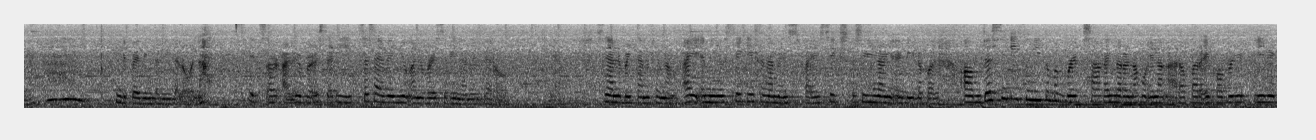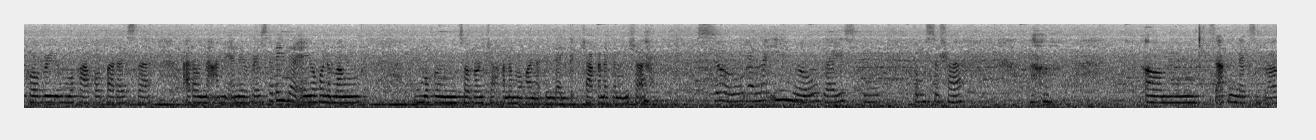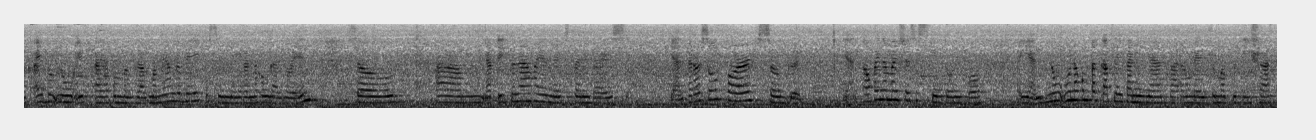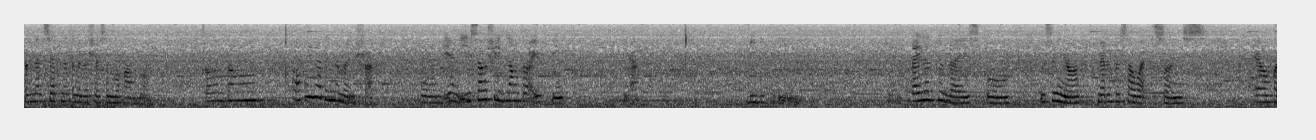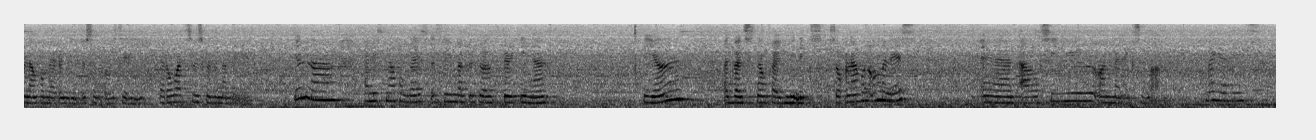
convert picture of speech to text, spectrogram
hindi pwedeng kami dalawa na. It's our anniversary. Sa 7 yung anniversary namin pero yeah. Celebrate namin siya ng, ay, I mean, yung staycation namin is 5-6 kasi yun lang yung available. Um, just in case kung dito mag-work sa akin, meron akong ilang araw para i-cover, i-recover yung mukha ko para sa araw na aming anniversary dahil ayoko namang mukhang sobrang tsaka na mukha natin dahil tsaka na talaga siya. So, I'll let you know, guys, kung kamusta siya. um, sa aking next vlog. I don't know if kaya kong mag-vlog mamayang gabi kasi mayroon akong gagawin. So, um, update ko na kayo next time guys. Yan. Pero so far, so good. Yan. Okay naman siya sa skin tone ko. Ayan. Nung una kong pagka-apply kanina, parang medyo maputi siya. Pag nag-set na talaga siya sa mukha mo. So, hanggang okay na rin naman siya. And, yan. Isang shade lang to, I think. Yeah. BB cream. Try na to guys kung gusto nyo. Meron to sa Watsons. Ewan ko lang kung meron dito sa grocery. Pero Watsons ko na nabili. Yun lang. Alis na ako guys kasi magto 12.30 na. Ayan. Advance ng 5 minutes. So, kailangan ko na umalis. And I'll see you on my next vlog. Bye guys!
